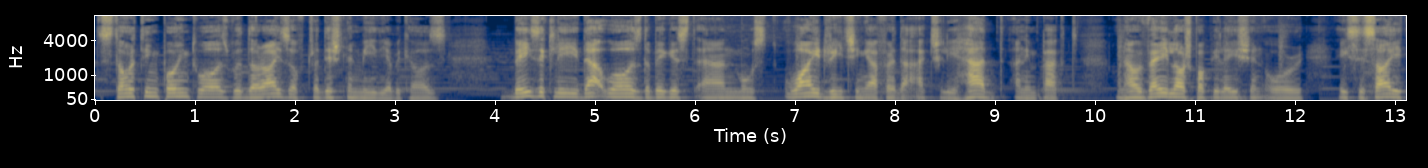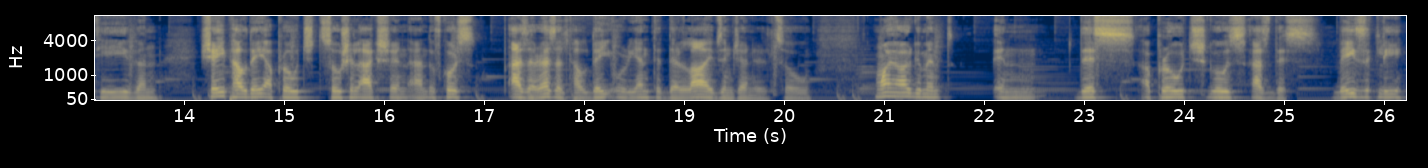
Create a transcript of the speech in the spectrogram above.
starting point was with the rise of traditional media because basically that was the biggest and most wide reaching effort that actually had an impact on how a very large population or a society even shape how they approached social action and of course as a result how they oriented their lives in general. So my argument in this approach goes as this. Basically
